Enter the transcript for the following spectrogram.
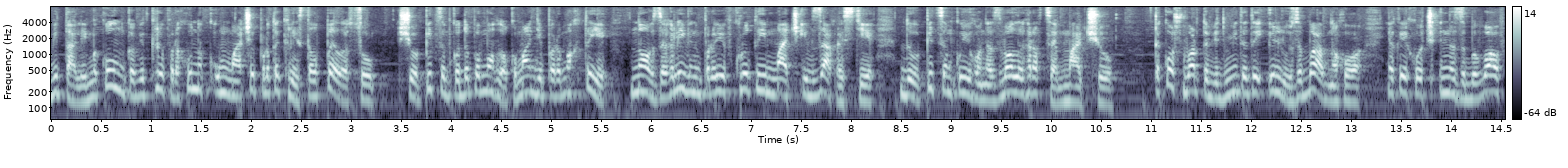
Віталій Миколенко відкрив рахунок у матчі проти Крістал Пелесу, що підсумку допомогло команді перемогти. Ну а взагалі він провів крутий матч і в захисті, де у підсумку його назвали гравцем матчу. Також варто відмітити Іллю Забарного, який, хоч і не забивав,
